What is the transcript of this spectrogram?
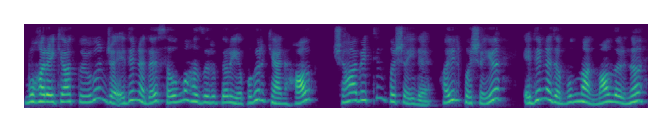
Bu harekat duyulunca Edirne'de savunma hazırlıkları yapılırken halk Şehabettin Paşa ile Halil Paşa'yı Edirne'de bulunan mallarını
